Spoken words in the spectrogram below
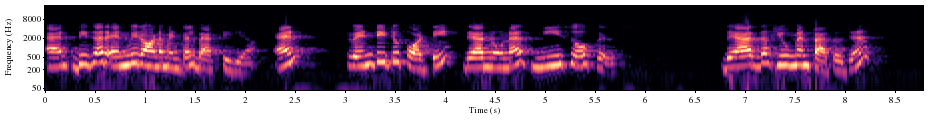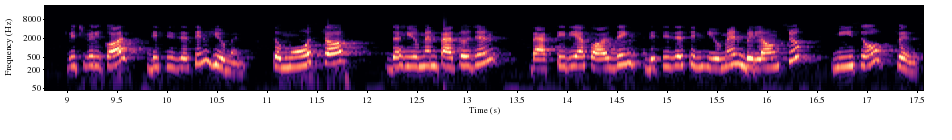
And these are environmental bacteria and 20 to 40 they are known as mesophils. They are the human pathogens which will cause diseases in human So, most of the human pathogens bacteria causing diseases in human belongs to mesophils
